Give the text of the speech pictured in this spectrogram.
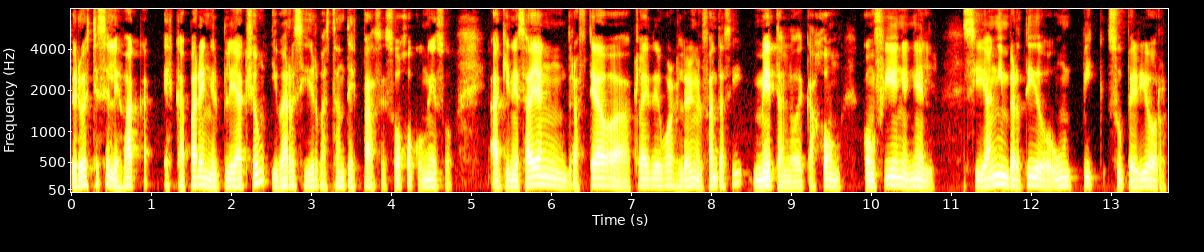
pero este se les va a ca- escapar en el play action y va a recibir bastantes pases. Ojo con eso. A quienes hayan drafteado a Clyde Edward Heller en el fantasy, métanlo de cajón, confíen en él. Si han invertido un pick superior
